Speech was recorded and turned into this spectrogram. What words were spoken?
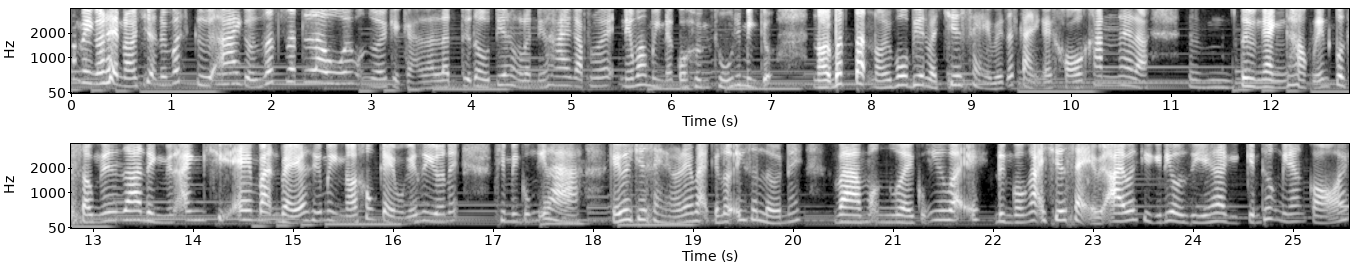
mình có thể nói chuyện với bất cứ ai kiểu rất rất lâu ấy mọi người kể cả là lần từ đầu tiên hoặc lần thứ hai gặp thôi ấy. Nếu mà mình đã có hứng thú thì mình kiểu nói bất tận nói vô biên và chia sẻ với tất cả những cái khó khăn hay là từ ngành học đến cuộc sống đến gia đình đến anh chị em bạn bè thứ mình nói không kể một cái gì luôn ấy. Thì mình cũng nghĩ là cái việc chia sẻ này nó đem lại cái lợi ích rất lớn đấy và mọi người cũng như vậy đừng có ngại chia sẻ với ai bất kỳ cái điều gì hay là cái kiến thức mình đang có ấy.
